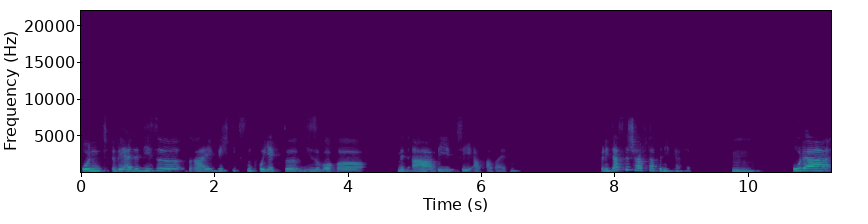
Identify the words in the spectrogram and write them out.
und werde diese drei wichtigsten Projekte diese Woche mit A, B, C abarbeiten. Wenn ich das geschafft habe, bin ich perfekt. Mhm. Oder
